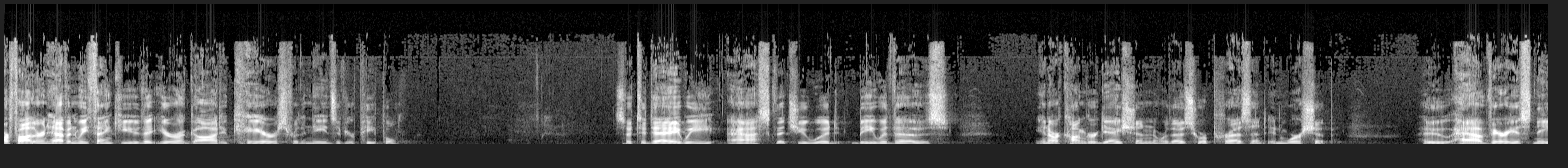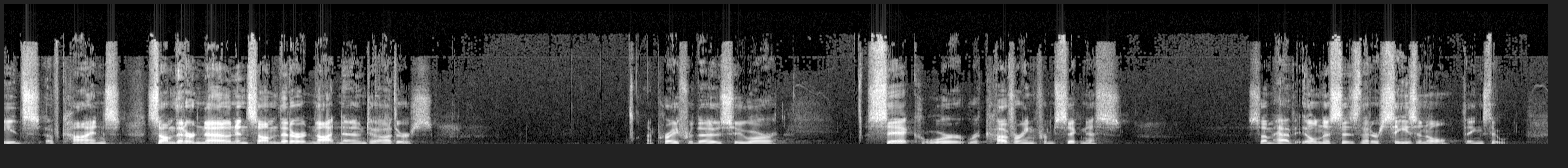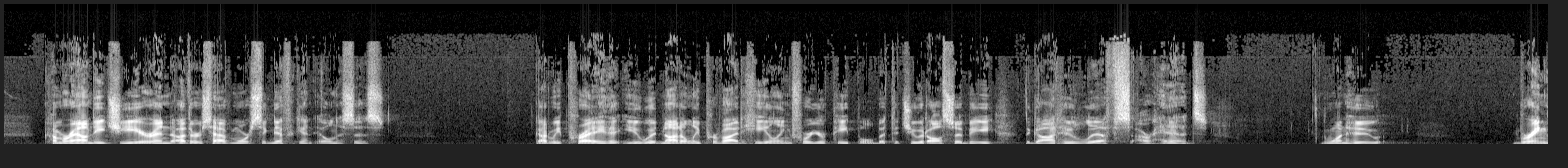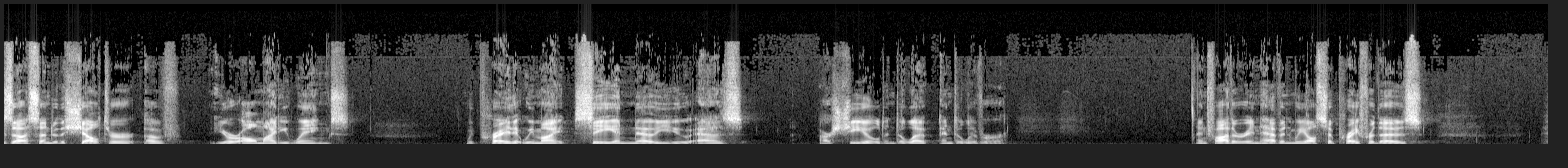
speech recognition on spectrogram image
Our Father in heaven, we thank you that you're a God who cares for the needs of your people. So today we ask that you would be with those in our congregation or those who are present in worship who have various needs of kinds, some that are known and some that are not known to others. I pray for those who are sick or recovering from sickness. Some have illnesses that are seasonal, things that come around each year, and others have more significant illnesses. God, we pray that you would not only provide healing for your people, but that you would also be the God who lifts our heads, the one who brings us under the shelter of your almighty wings. We pray that we might see and know you as our shield and, deliverer. And Father in heaven, we also pray for those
